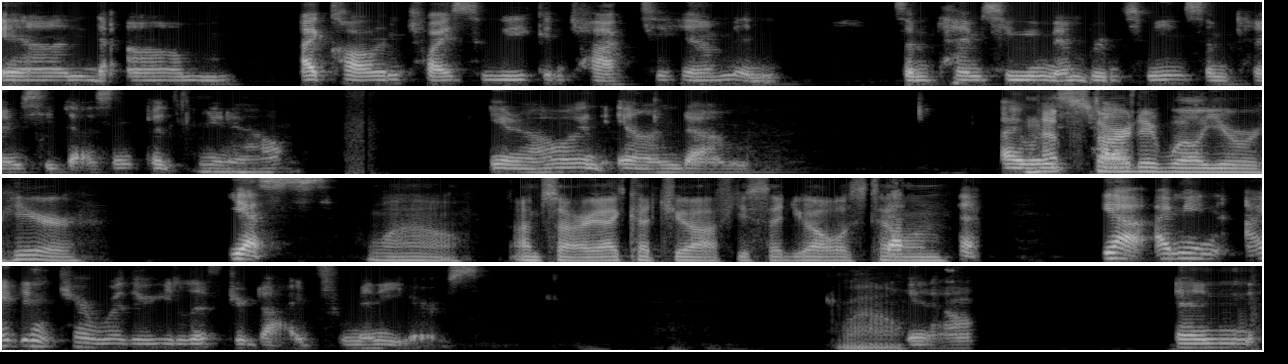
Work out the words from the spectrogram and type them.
and um, I call him twice a week and talk to him, and sometimes he remembers me, and sometimes he doesn't. But you know, you know, and and um, I and that started while you were here. Yes. Wow. I'm sorry, I cut you off. You said you always tell him. Yeah, I mean, I didn't care whether he lived or died for many years. Wow. You know, and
